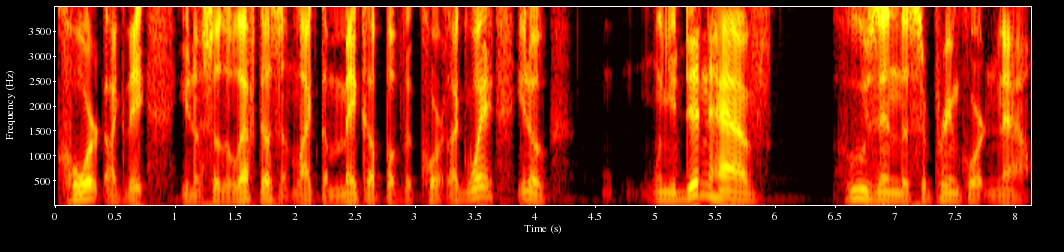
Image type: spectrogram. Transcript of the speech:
court. Like they you know so the left doesn't like the makeup of the court. Like way you know when you didn't have who's in the Supreme Court now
